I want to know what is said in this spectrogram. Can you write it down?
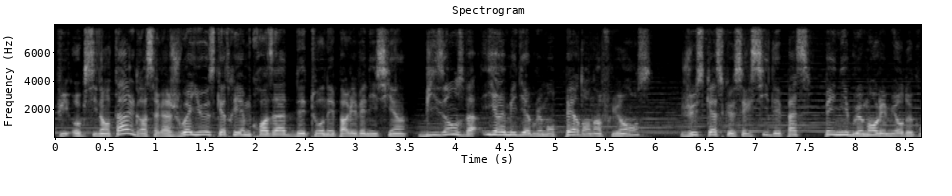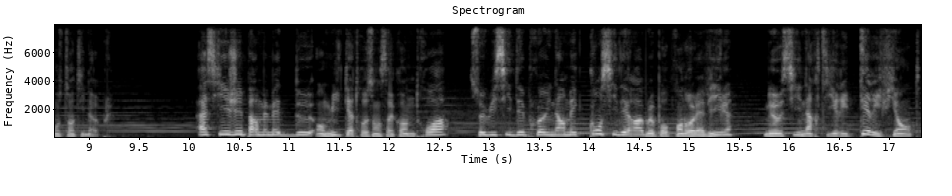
puis occidental grâce à la joyeuse quatrième croisade détournée par les Vénitiens, Byzance va irrémédiablement perdre en influence, jusqu'à ce que celle-ci dépasse péniblement les murs de Constantinople. Assiégé par Mehmed II en 1453, celui-ci déploie une armée considérable pour prendre la ville, mais aussi une artillerie terrifiante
